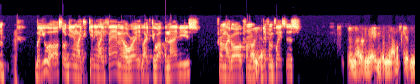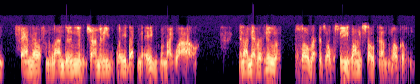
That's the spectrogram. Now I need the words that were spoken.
Mm-hmm. But you were also getting like getting like fan mail, right? Like throughout the '90s from like all from oh, yeah. different places. In the early '80s, I mean, I was getting fan mail from London and Germany way back in the '80s. I'm like, wow, and I never knew sold records overseas. I only sold them locally.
